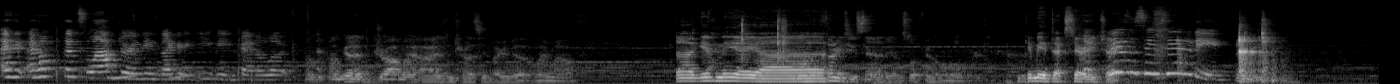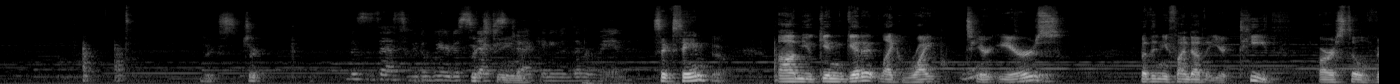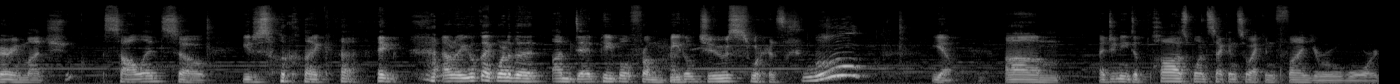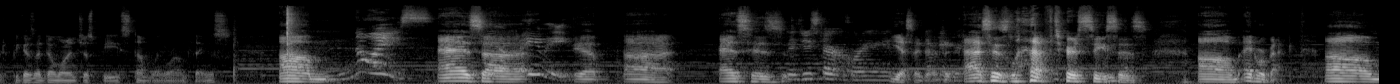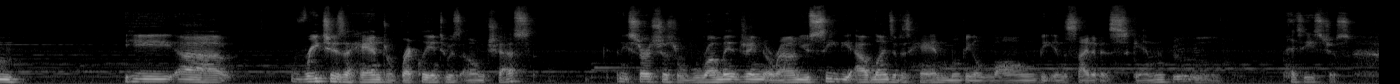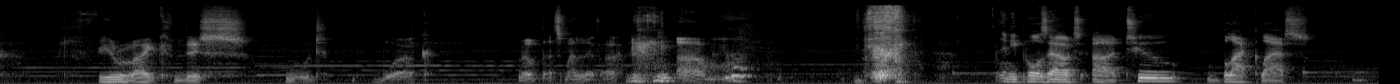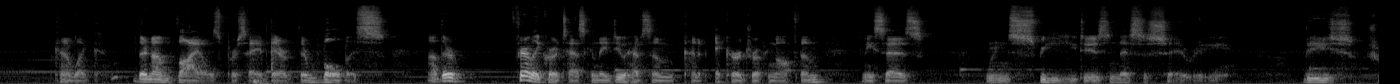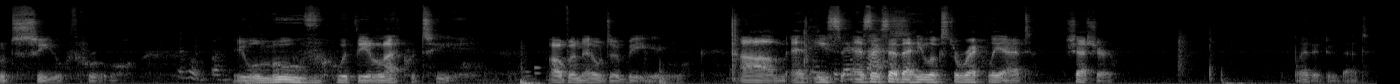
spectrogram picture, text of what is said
I, I, I hope that's laughter and he's not gonna eat me kind of look. I'm, I'm gonna drop my eyes and try to see if I can do that with my mouth. Uh, give me a Well, uh, 32 sanity, I'm still feeling a little weird. give me a dexterity we check. have the same sanity. Dex check. This is, has to be the weirdest 16. dex check anyone's ever made. Sixteen. Yeah. Um, you can get it like right to your ears, but then you find out that your teeth are still very much solid. So you just look like I don't know. You look like one of the undead people from Beetlejuice, where it's yep. Um, I do need to pause one second so I can find your reward because I don't want to just be stumbling around things. Um, Nice! as uh, Baby! yep. Uh, as his Did you start recording again? Yes, I did. Okay. As his laughter ceases, um, and we're back. Um, he uh, reaches a hand directly into his own chest, and he starts just rummaging around. You see the outlines of his hand moving along the inside of his skin as he's just Feel like this would work. Nope, that's my liver. um, and he pulls out uh, two black glass, kind of like they're not vials per se. They're they're bulbous. Uh, they're fairly grotesque, and they do have some kind of ichor dripping off them. And he says, when speed is necessary, these should see you through. You will move with the alacrity of an elder being. um, and he's as I said that he looks directly at Cheshire. Why did I do that?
